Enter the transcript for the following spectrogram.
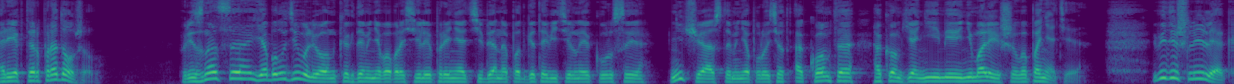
ректор продолжил. Признаться, я был удивлен, когда меня попросили принять тебя на подготовительные курсы. Не часто меня просят о ком-то, о ком я не имею ни малейшего понятия. Видишь ли, Лек,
